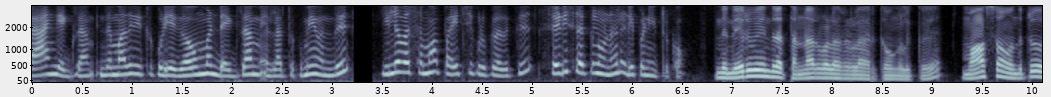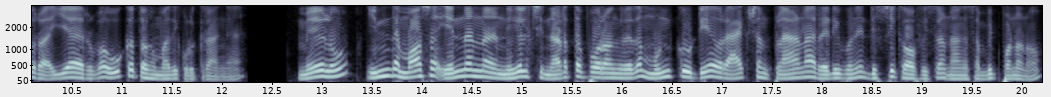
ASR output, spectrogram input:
bank exam இந்த மாதிரி இருக்கக்கூடிய கவர்மெண்ட் எக்ஸாம் எல்லாத்துக்குமே வந்து இலவசமாக பயிற்சி கொடுக்கறதுக்கு ஸ்டடி சர்க்கிள் ஒன்று ரெடி பண்ணிகிட்ருக்கோம் இருக்கோம். இந்த நிறுவேந்திர தன்னார்வலர்களாக இருக்கவங்களுக்கு மாதம் வந்துட்டு ஒரு ஐயாயிரம் ரூபாய் ஊக்கத்தொகை மாதிரி கொடுக்குறாங்க. மேலும் இந்த மாதம் என்னென்ன நிகழ்ச்சி நடத்த போகிறோங்கிறத முன்கூட்டியே ஒரு ஆக்ஷன் பிளானாக ரெடி பண்ணி டிஸ்ட்ரிக்ட் ஆஃபீஸில் நாங்கள் சப்மிட் பண்ணணும்.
